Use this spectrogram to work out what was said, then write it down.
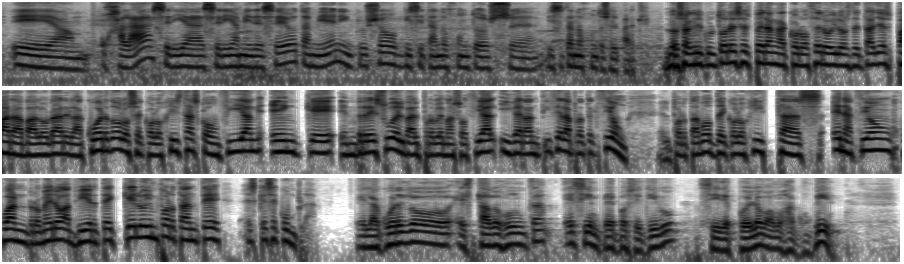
eh, um, ojalá sería, sería mi deseo también, incluso visitando juntos, eh, visitando juntos el parque. Los agricultores esperan a conocer hoy los detalles para valorar el acuerdo. Los ecologistas confían en que resuelva el problema social y garantice la protección. El portavoz de Ecologistas en Acción, Juan Romero, advierte que lo importante es que se cumpla. El acuerdo Estado-Junta es siempre positivo si después lo vamos a cumplir.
